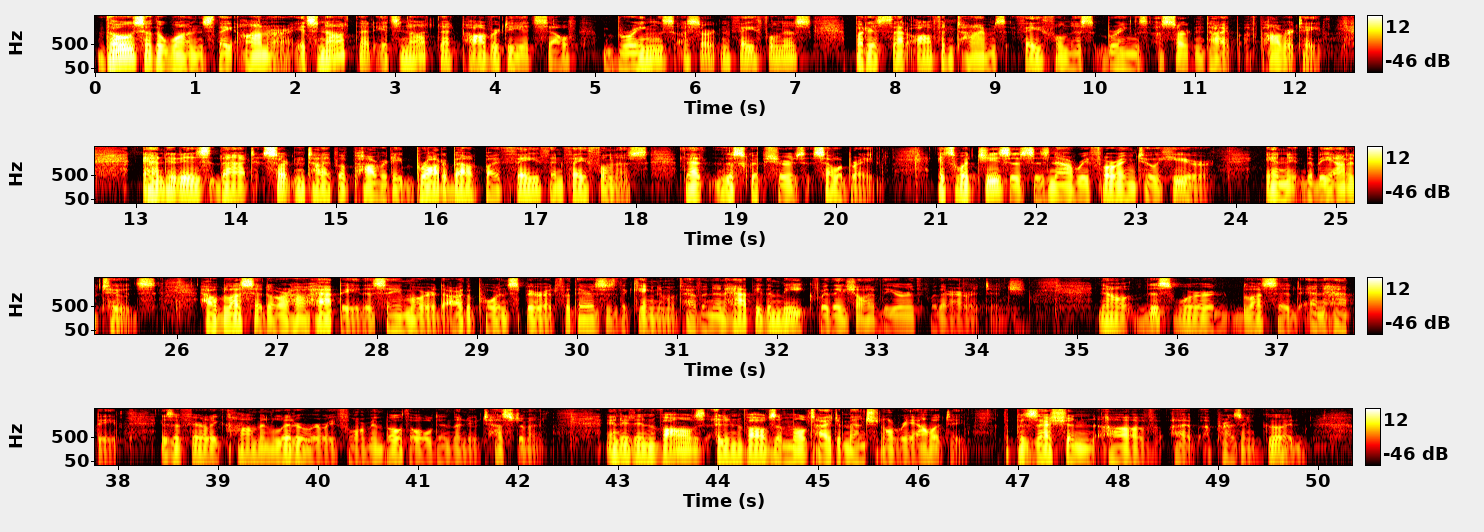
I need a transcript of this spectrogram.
Those are the ones they honor. It's not that it's not that poverty itself brings a certain faithfulness, but it's that oftentimes faithfulness brings a certain type of poverty. And it is that certain type of poverty brought about by faith and faithfulness that the scriptures celebrate. It's what Jesus is now referring to here in the Beatitudes. How blessed or how happy, the same word, are the poor in spirit, for theirs is the kingdom of heaven, and happy the meek, for they shall have the earth for their heritage. Now, this word, blessed and happy, is a fairly common literary form in both Old and the New Testament. And it involves, it involves a multidimensional reality, the possession of a, a present good,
